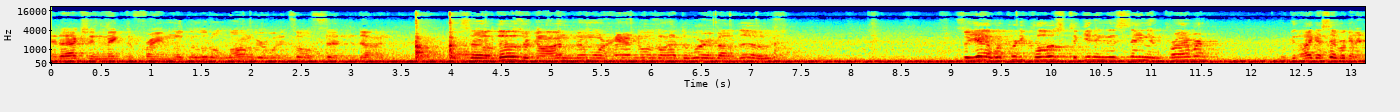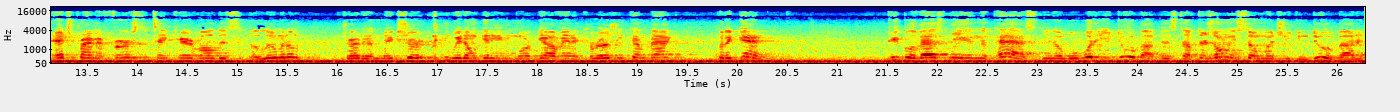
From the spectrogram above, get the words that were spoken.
it actually make the frame look a little longer when it's all said and done. So those are gone, no more handles, don't have to worry about those. So yeah, we're pretty close to getting this thing in primer. Like I said, we're gonna etch prime it first to take care of all this aluminum, try to make sure we don't get any more galvanic corrosion come back. But again, people have asked me in the past, you know, well, what do you do about this stuff? There's only so much you can do about it.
